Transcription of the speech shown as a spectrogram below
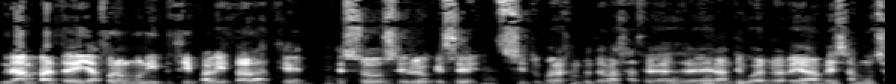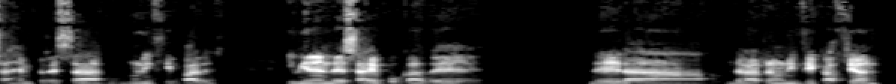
Gran parte de ellas fueron municipalizadas, que eso es lo que se... Si tú, por ejemplo, te vas a hacer desde la antigua RDA, ves a muchas empresas municipales y vienen de esa época, de, de, la, de la reunificación.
